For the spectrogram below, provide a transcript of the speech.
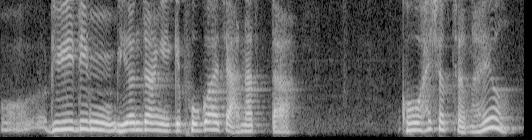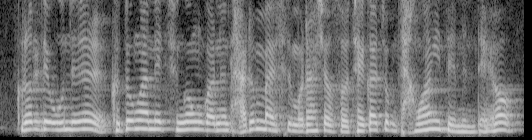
어, 류일임 위원장에게 보고하지 않았다고 하셨잖아요. 그런데 오늘 그 동안의 증언과는 다른 말씀을 하셔서 제가 좀 당황이 되는데요.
